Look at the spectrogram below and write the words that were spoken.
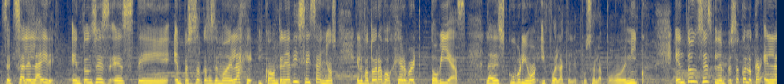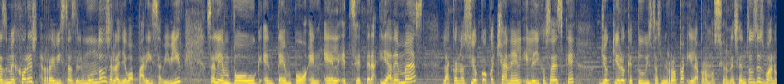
se te sale el aire. Entonces, este, empezó a hacer cosas de modelaje y cuando tenía 16 años, el fotógrafo Herbert Tobias la descubrió y fue la que le puso el apodo de Nico. Entonces, la empezó a colocar en las mejores revistas del mundo, se la llevó a París a vivir, salía en Vogue, en Tempo, en Elle, etc. Y además, la conoció Coco Chanel y le dijo, ¿sabes qué? Yo quiero que tú vistas mi ropa y la promociones. Entonces, bueno,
